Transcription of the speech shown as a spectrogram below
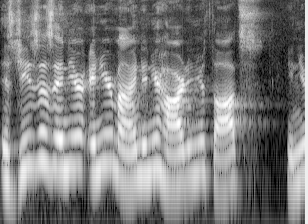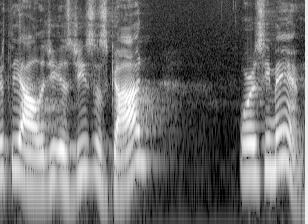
Is Jesus in your, in your mind, in your heart, in your thoughts, in your theology, is Jesus God or is he man?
